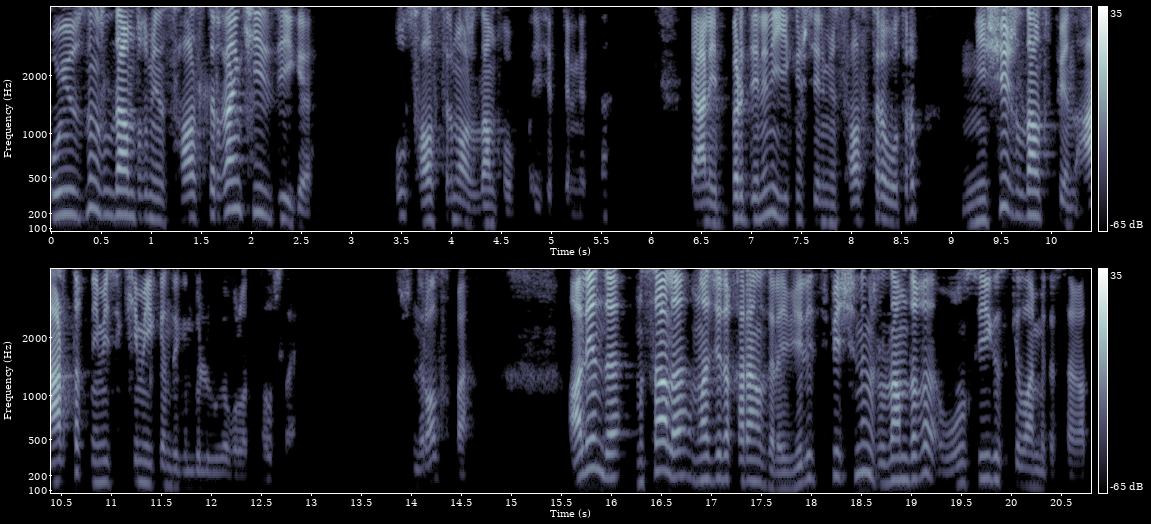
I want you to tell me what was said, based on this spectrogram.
пойыздың жылдамдығымен салыстырған кездегі бұл салыстырмалы жылдамдық болып есептелінеді да. Яғни бір денені екінші денемен салыстыра отырып неше жылдамдықпен артық немесе кем екендігін білуге болады да осылай. Түсіндіре алдық па? Ал енді мысалы мына жерде қараңыздар велосипедшінің жылдамдығы 18 км сағат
